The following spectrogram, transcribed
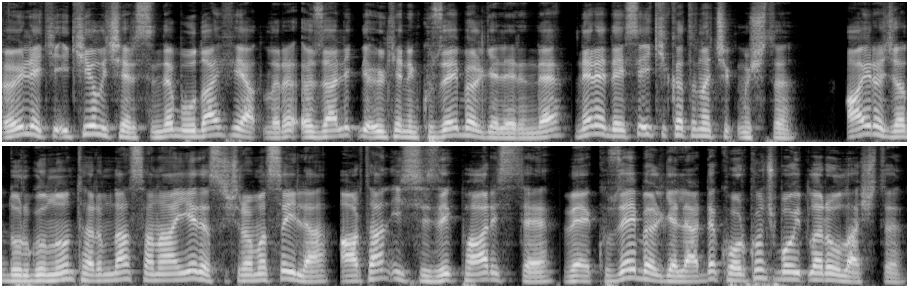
Öyle ki 2 yıl içerisinde buğday fiyatları özellikle ülkenin kuzey bölgelerinde neredeyse iki katına çıkmıştı. Ayrıca durgunluğun tarımdan sanayiye de sıçramasıyla artan işsizlik Paris'te ve kuzey bölgelerde korkunç boyutlara ulaştı.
